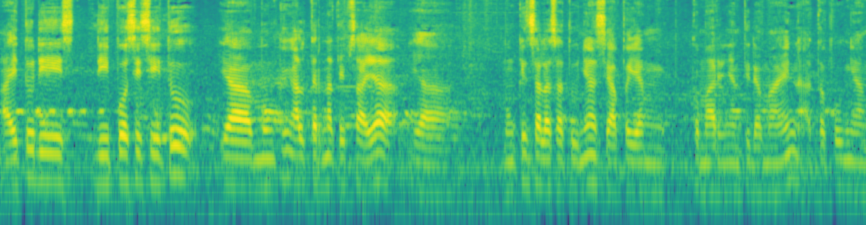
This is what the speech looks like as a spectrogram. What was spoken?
uh, itu di di posisi itu ya mungkin alternatif saya ya mungkin salah satunya siapa yang kemarin yang tidak main ataupun yang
